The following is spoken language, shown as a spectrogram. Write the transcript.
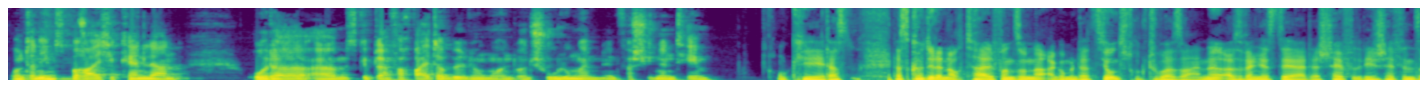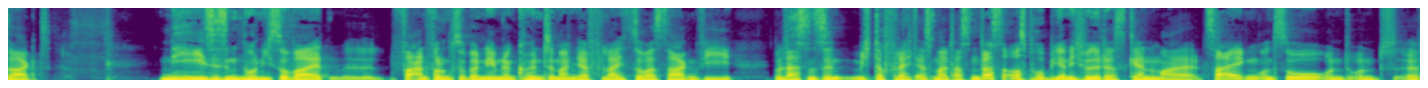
Unternehmensbereiche kennenlernen. Oder ähm, es gibt einfach Weiterbildungen und, und Schulungen in verschiedenen Themen. Okay, das, das könnte dann auch Teil von so einer Argumentationsstruktur sein. Ne? Also wenn jetzt der, der Chef oder die Chefin sagt, nee, sie sind noch nicht so weit, äh, Verantwortung zu übernehmen, dann könnte man ja vielleicht sowas sagen wie, nun lassen Sie mich doch vielleicht erstmal das und das ausprobieren, ich würde das gerne mal zeigen und so und, und äh,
